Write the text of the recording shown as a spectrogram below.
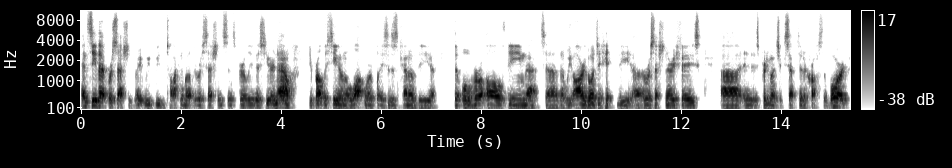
and see that recession, right? We've been talking about the recession since early this year. Now, you're probably seeing in a lot more places kind of the uh, the overall theme that uh, that we are going to hit the uh, recessionary phase uh, is pretty much accepted across the board.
